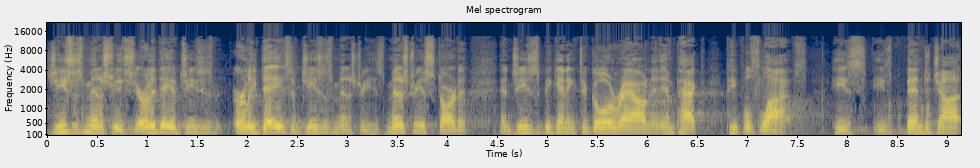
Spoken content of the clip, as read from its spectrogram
Jesus' ministry, is the early, day of Jesus, early days of Jesus' ministry. His ministry has started, and Jesus is beginning to go around and impact people's lives. He's, he's been to John,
